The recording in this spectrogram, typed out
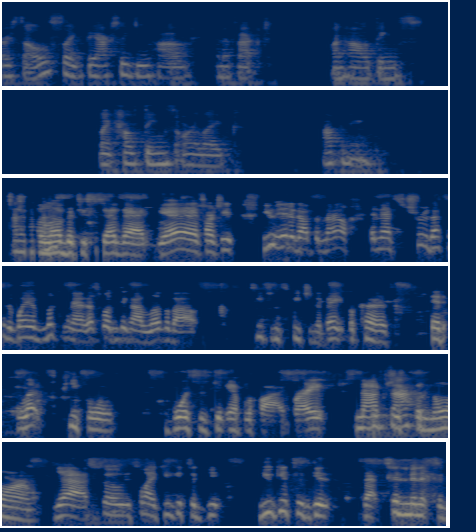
ourselves like they actually do have an effect on how things like how things are like happening I, I love that you said that. Yes, Archie, you hit it out the nail. And that's true. That's the way of looking at it. That's one thing I love about teaching speech and debate because it lets people voices get amplified, right? Not exactly. just the norm. Yeah. So it's like you get to get you get to get that 10 minutes to,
